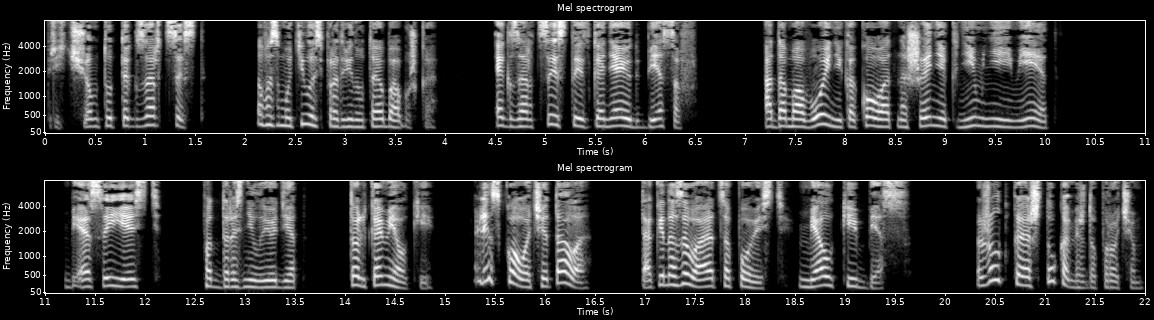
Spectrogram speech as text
«При чем тут экзорцист?» — возмутилась продвинутая бабушка. «Экзорцисты изгоняют бесов, а домовой никакого отношения к ним не имеет». «Бесы есть», — поддразнил ее дед, — «только мелкий. Лескова читала? Так и называется повесть «Мелкий бес». Жуткая штука, между прочим.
